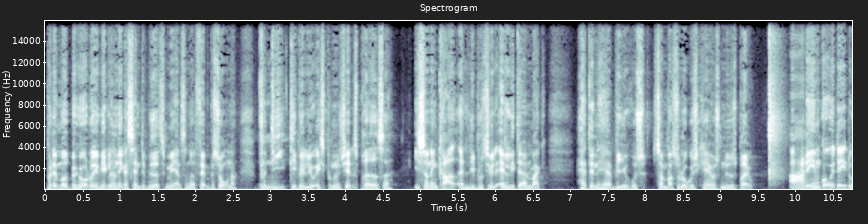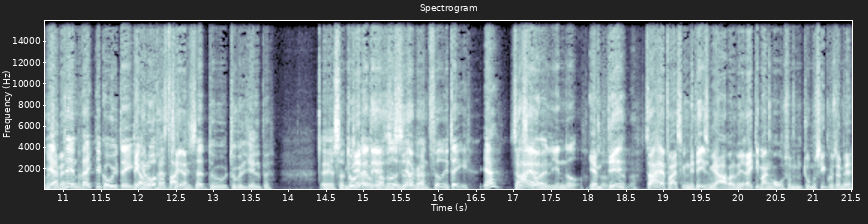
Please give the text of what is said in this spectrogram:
På den måde behøver du i virkeligheden ikke at sende det videre til mere end sådan noget fem personer, fordi mm. det vil jo eksponentielt sprede sig i sådan en grad, at lige pludselig vil alle i Danmark have den her virus, som var zoologisk haves nyhedsbrev. Ah. Er det en god idé, du kan Ja, tage med? det er en rigtig god idé. Jeg kan du håber faktisk, at du, du vil hjælpe. Øh, så du det er er, jo det, jeg kommet her med en fed idé. Ja, så, har jeg jeg, lige ned. Jamen så, det, så har jeg faktisk en idé, som jeg har arbejdet med i rigtig mange år, som du måske kunne tage med.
